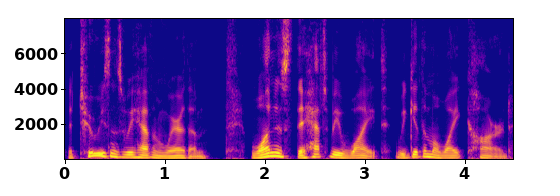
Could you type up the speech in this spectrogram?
The two reasons we have them wear them one is they have to be white. We give them a white card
